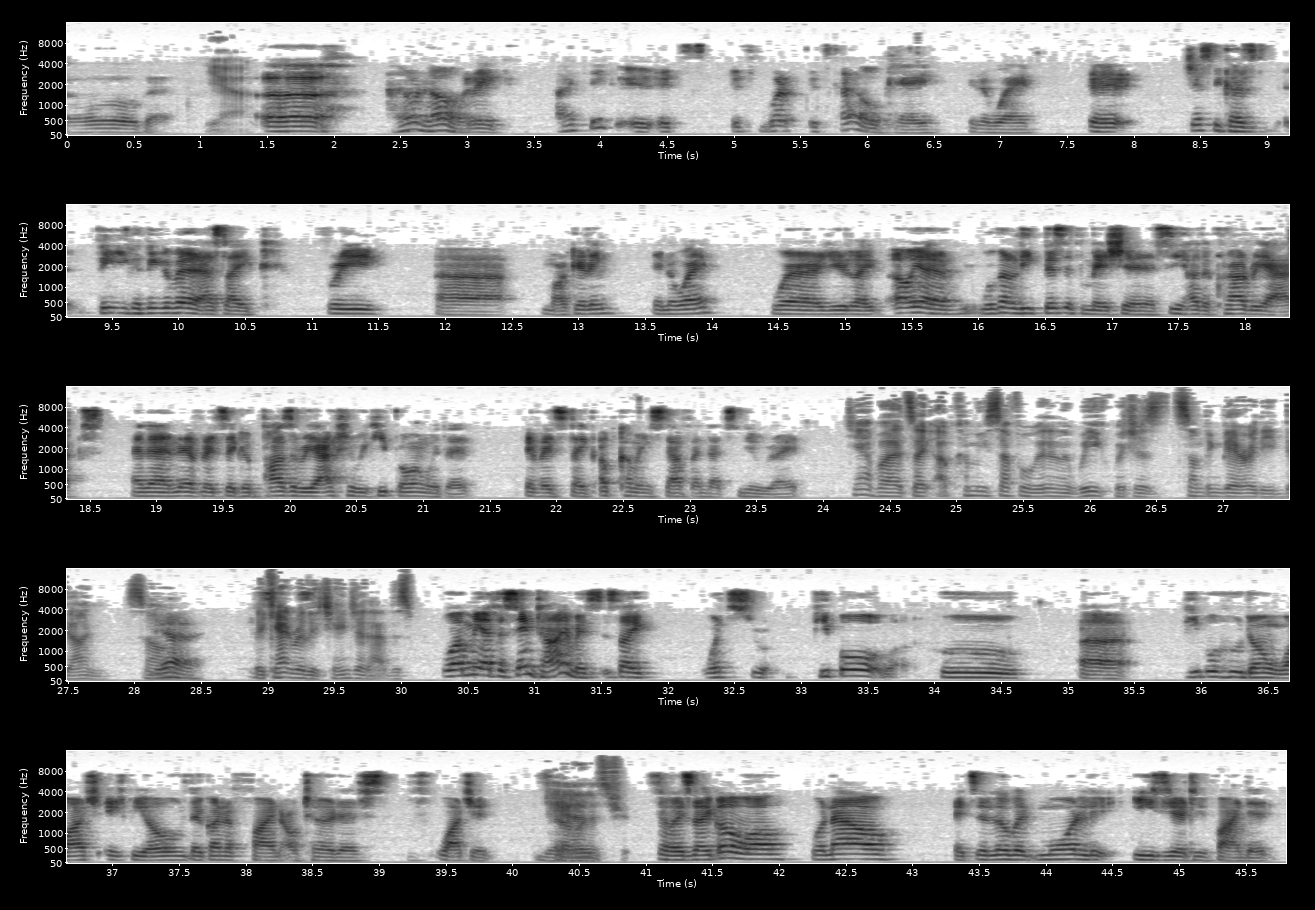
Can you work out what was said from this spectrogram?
Oh, okay. Yeah. Uh, I don't know. Like, I think it, it's it's what it's kind of okay in a way. It, just because think you can think of it as like free uh, marketing in a way, where you're like, oh yeah, we're gonna leak this information and see how the crowd reacts, and then if it's like a positive reaction, we keep going with it. If it's like upcoming stuff and that's new, right? Yeah, but it's like upcoming stuff within the week, which is something they already done. So yeah. they can't really change it at this. Well, I mean, at the same time, it's, it's like what's people who uh, people who don't watch HBO, they're gonna find alternatives. Watch it. Yeah, So- that's true. So it's like, oh well, well now it's a little bit more li- easier to find it.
